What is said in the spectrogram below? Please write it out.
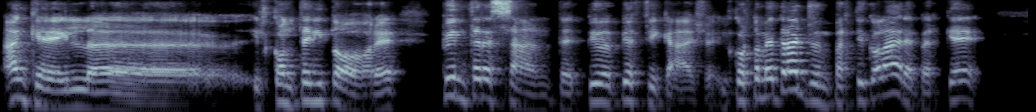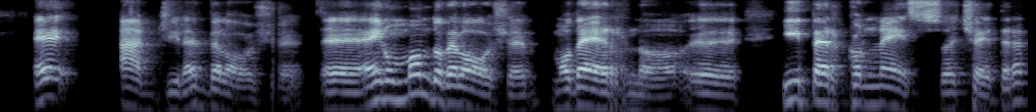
anche il, il contenitore più interessante, più, più efficace. Il cortometraggio in particolare perché è agile, è veloce, eh, è in un mondo veloce, moderno, eh, iperconnesso, eccetera,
